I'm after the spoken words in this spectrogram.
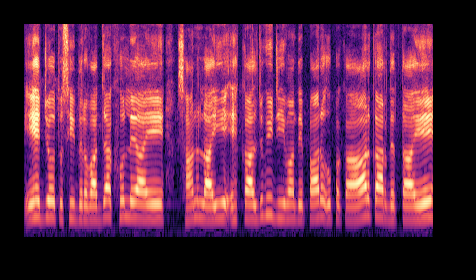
ਇਹ ਜੋ ਤੁਸੀਂ ਦਰਵਾਜ਼ਾ ਖੋਲ੍ਹਿਆ ਏ, ਸੰਨ ਲਾਈਏ, ਇਹ ਕਲਯੁਗੀ ਜੀਵਾਂ ਦੇ ਪਰ ਉਪਕਾਰ ਕਰ ਦਿੱਤਾ ਏ।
